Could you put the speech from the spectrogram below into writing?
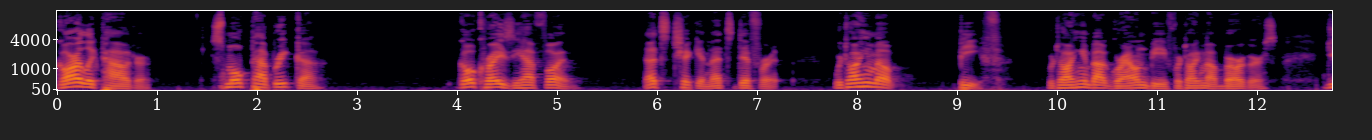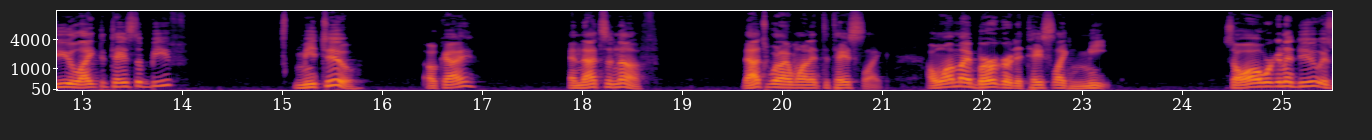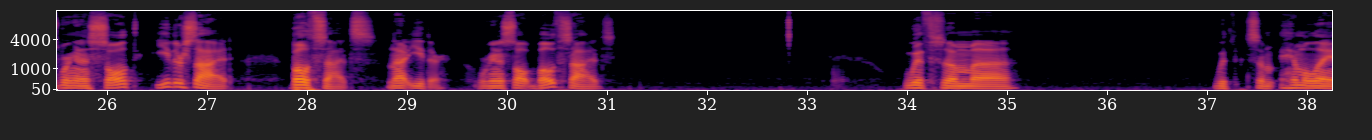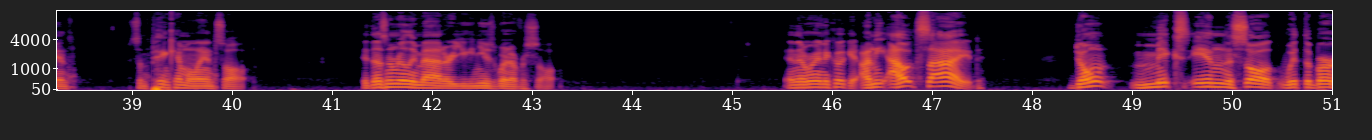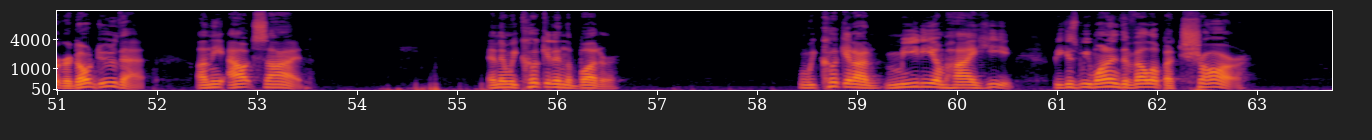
garlic powder, smoked paprika. Go crazy, have fun. That's chicken, that's different. We're talking about beef. We're talking about ground beef. We're talking about burgers. Do you like the taste of beef? Me too. Okay? And that's enough. That's what I want it to taste like. I want my burger to taste like meat. So all we're going to do is we're going to salt either side, both sides, not either. We're going to salt both sides with some uh, with some Himalayan some pink Himalayan salt. It doesn't really matter. You can use whatever salt. And then we're going to cook it. On the outside, don't mix in the salt with the burger. Don't do that. On the outside. And then we cook it in the butter. We cook it on medium high heat because we want to develop a char.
